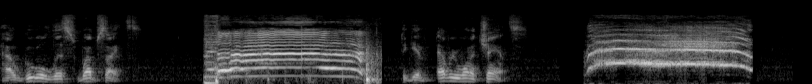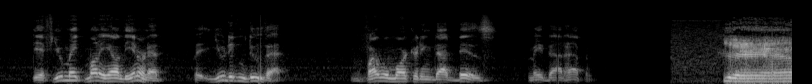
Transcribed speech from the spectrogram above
how Google lists websites give everyone a chance. If you make money on the internet, you didn't do that. Viralmarketing.biz made that happen. Yeah.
